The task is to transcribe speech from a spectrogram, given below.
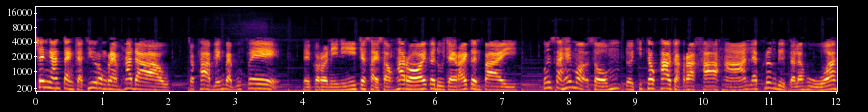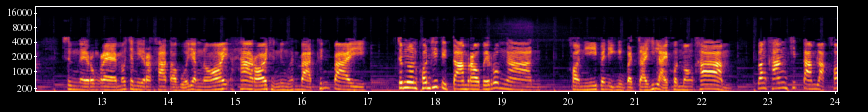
เช่นงานแต่งจัดที่โรงแรม 5 ดาวจ้าภาพเลี้ยงแบบบุฟเฟ่ในกรณีนี้จะใส่ซอง 500 ก็ดูใจร้ายเกินไปควรใส่ให้เหมาะสม โดยคิดคร่าวๆจากราคาอาหารและเครื่องดื่มแต่ละหัว ซึ่งในโรงแรมมักจะมีราคาต่อหัวอย่างน้อย 500ถึง1,000 บาทขึ้นไปจำนวนคนที่ติดตามเราไปร่วมงาน ข้อนี้เป็นอีกหนึ่งปัจจัยที่หลายคนมองข้าม บางครั้งคิดตามหลักข้อ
